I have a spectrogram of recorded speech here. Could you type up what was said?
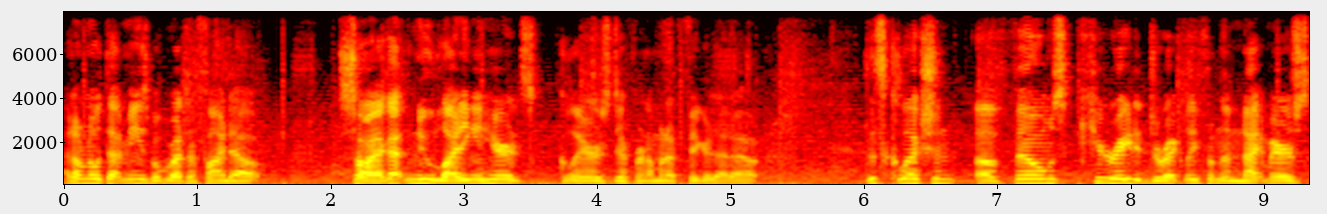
I don't know what that means, but we're about to find out. Sorry, I got new lighting in here. Its glare is different. I'm going to figure that out. This collection of films curated directly from the Nightmares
